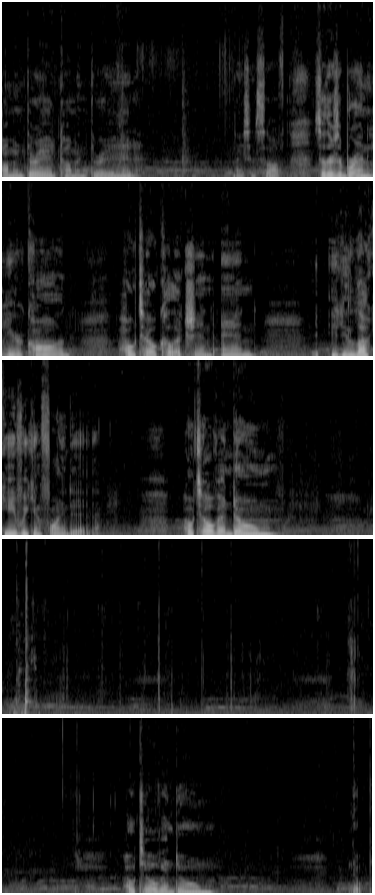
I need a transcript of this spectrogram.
Common thread, common thread. Nice and soft. So there's a brand here called Hotel Collection, and you can lucky if we can find it. Hotel Vendome. Hotel Vendome. Nope.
